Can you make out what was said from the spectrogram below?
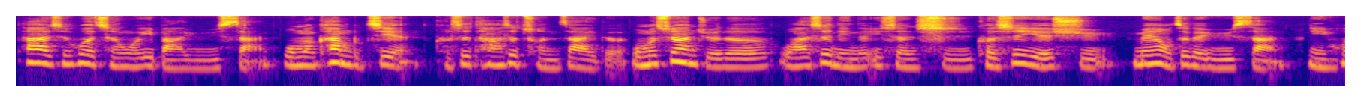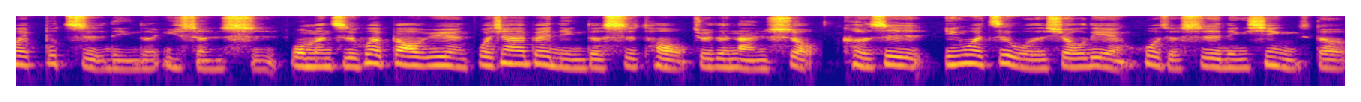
它还是会成为一把雨伞。我们看不见，可是它是存在的。我们虽然觉得我还是淋了一身湿，可是也许没有这个雨伞，你会不止淋了一身湿。我们只会抱怨我现在被淋得湿透，觉得难受。可是因为自我的修炼，或者是灵性的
